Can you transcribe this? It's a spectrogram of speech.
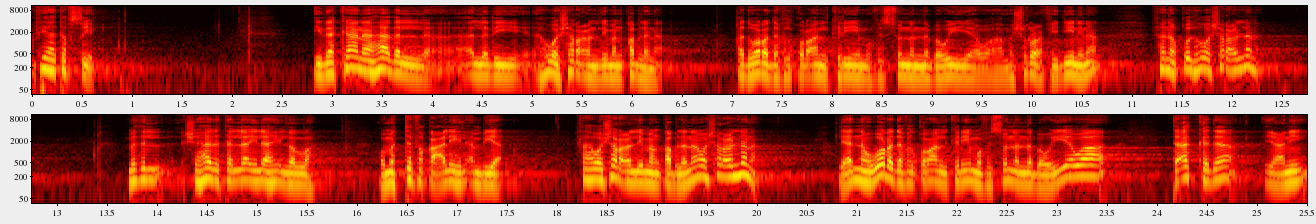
فيها تفصيل. إذا كان هذا الذي هو شرع لمن قبلنا قد ورد في القرآن الكريم وفي السنة النبوية ومشروع في ديننا فنقول هو شرع لنا. مثل شهادة لا إله إلا الله وما اتفق عليه الأنبياء فهو شرع لمن قبلنا وشرع لنا. لأنه ورد في القرآن الكريم وفي السنة النبوية وتأكد يعني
